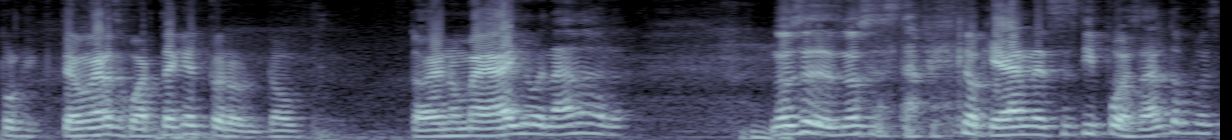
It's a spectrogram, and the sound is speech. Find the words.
porque tengo ganas de jugar Tekken, pero no, todavía no me hallo nada. No se, no se está pidiendo que hagan ese tipo de salto, pues.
